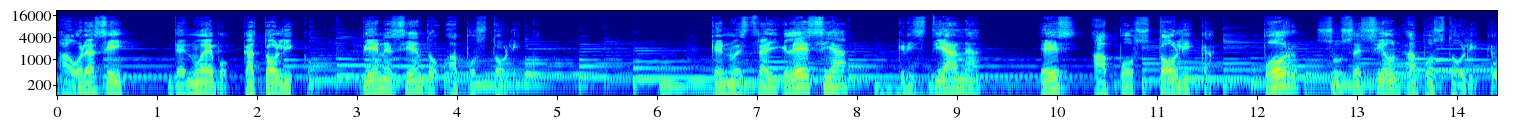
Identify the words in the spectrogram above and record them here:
ahora sí, de nuevo, católico, viene siendo apostólico. Que nuestra iglesia cristiana es apostólica por sucesión apostólica,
